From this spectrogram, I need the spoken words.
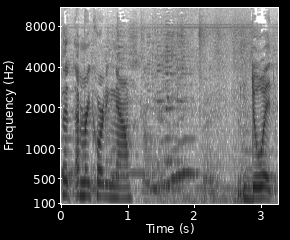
But I'm recording now. Do it.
